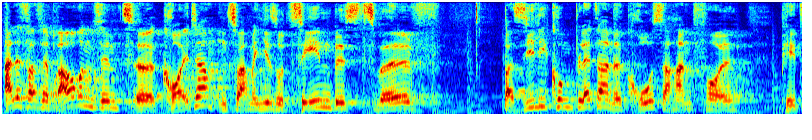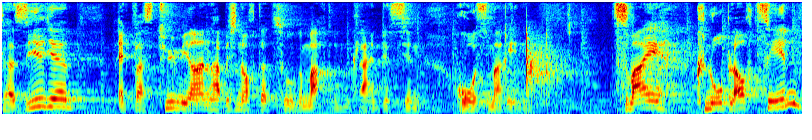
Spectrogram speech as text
Alles was wir brauchen sind äh, Kräuter und zwar haben wir hier so 10 bis 12 Basilikumblätter, eine große Handvoll Petersilie, etwas Thymian habe ich noch dazu gemacht und ein klein bisschen Rosmarin. Zwei Knoblauchzehen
